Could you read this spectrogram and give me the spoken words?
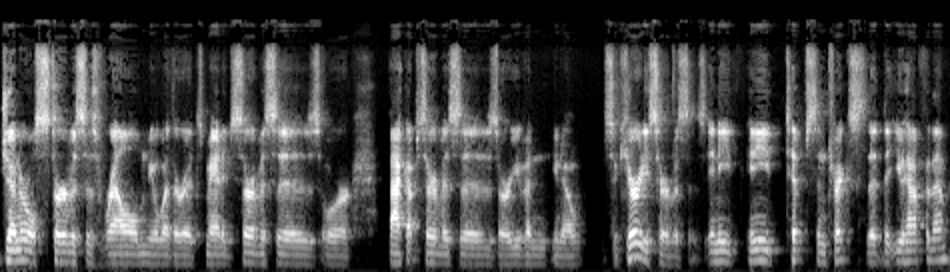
general services realm, you know, whether it's managed services or backup services or even, you know, security services. Any any tips and tricks that, that you have for them?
